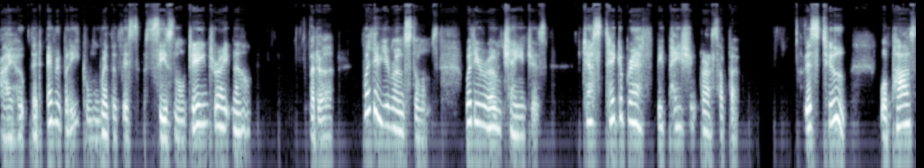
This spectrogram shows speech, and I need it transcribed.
I hope that everybody can weather this seasonal change right now. But uh, weather your own storms, weather your own changes. Just take a breath, be patient, grasshopper. This too will pass.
